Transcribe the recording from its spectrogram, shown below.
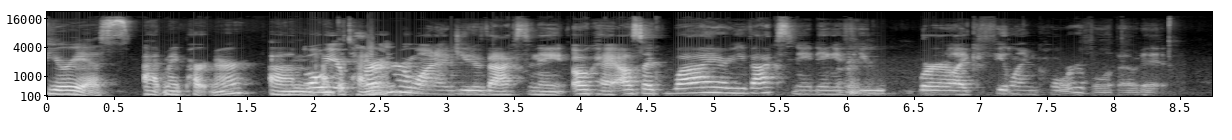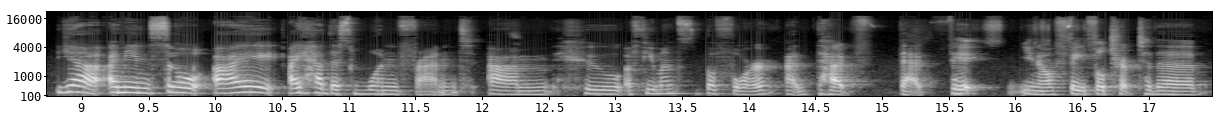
furious at my partner. Um, oh, your partner wanted you to vaccinate. Okay. I was like, why are you vaccinating if you were like feeling horrible about it? Yeah, I mean, so I I had this one friend um, who a few months before uh, that that you know fateful trip to the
